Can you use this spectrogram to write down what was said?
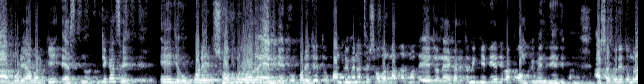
তারপরে আবার কি? এস নট ঠিক আছে? এই যে উপরে সবগুলো হলো এন গেট উপরে যেহেতু কমপ্লিমেন্ট আছে সবার মাথার মধ্যে, এই জন্য এখানে তুমি কি দিয়ে দিবা? কমপ্লিমেন্ট দিয়ে দিবা। আশা করি তোমরা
